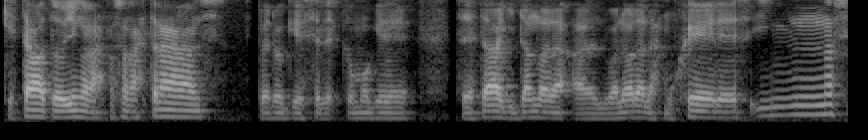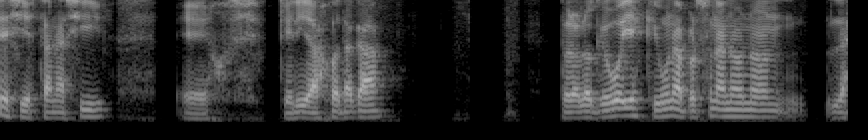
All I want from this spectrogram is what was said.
que estaba todo bien con las personas trans, pero que se le, como que se le estaba quitando la, al valor a las mujeres, y no sé si están así, eh, querida JK, pero lo que voy es que una persona no, no la,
